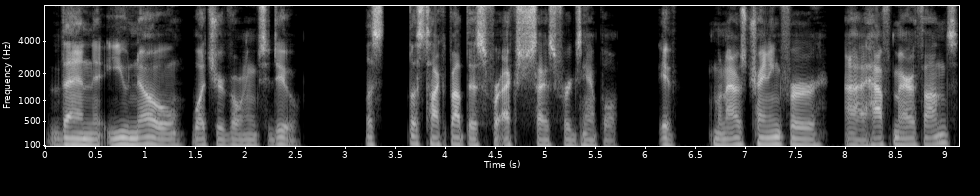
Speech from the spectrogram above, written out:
then you know what you're going to do. Let's let's talk about this for exercise, for example. If when I was training for uh, half marathons,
